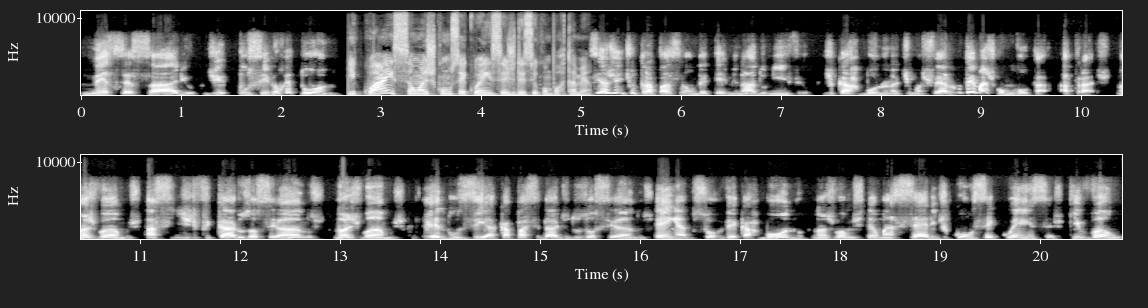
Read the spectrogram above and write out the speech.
necessário de possível retorno. E quais são as consequências desse comportamento? Se a gente ultrapassar um determinado nível de carbono na atmosfera, não tem mais como voltar atrás. Nós vamos acidificar os oceanos, nós vamos reduzir a capacidade dos oceanos em absorver carbono, nós vamos ter uma série de consequências que vão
